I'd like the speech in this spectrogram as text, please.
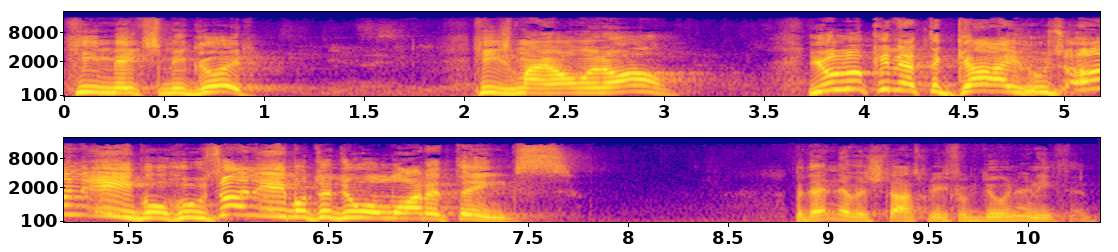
He makes me good. He's my all in all. You're looking at the guy who's unable, who's unable to do a lot of things. But that never stops me from doing anything.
